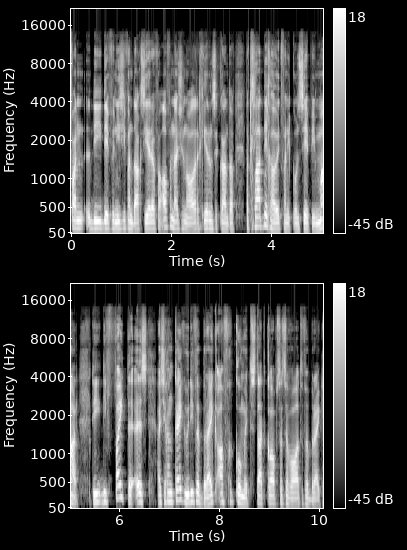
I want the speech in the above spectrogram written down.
van die definisie van dag 0 veral van nasionale regering se kant af wat glad nie gehou het van die konsep nie, maar die die feite is as jy gaan kyk hoe die verbruik afgekom het stad Kaapstad se waterverbruik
